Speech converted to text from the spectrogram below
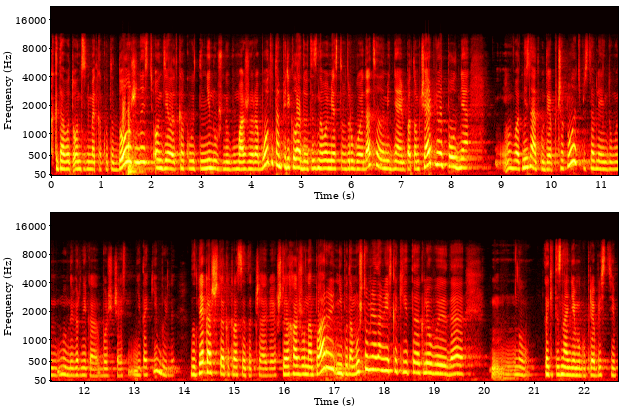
когда вот он занимает какую-то должность, он делает какую-то ненужную бумажную работу, там перекладывает из одного места в другое, да, целыми днями, потом чай пьет полдня. Вот, не знаю, откуда я подчеркнула эти представления, думаю, ну, наверняка большая часть не такие были. Но вот мне кажется, что я как раз этот человек, что я хожу на пары не потому, что у меня там есть какие-то клевые, да, ну, какие-то знания могу приобрести,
